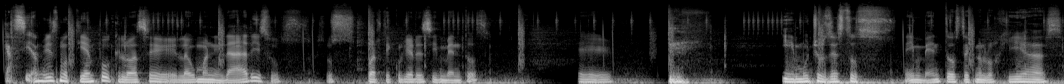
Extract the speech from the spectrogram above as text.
casi al mismo tiempo que lo hace la humanidad y sus, sus particulares inventos. Eh, y muchos de estos inventos, tecnologías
